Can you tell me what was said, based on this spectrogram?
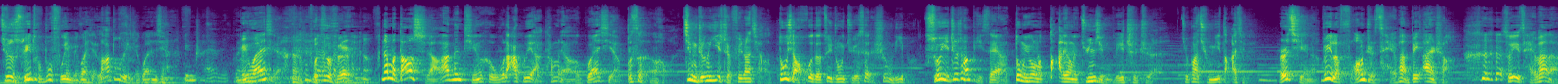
就是水土不服也没关系，拉肚子也没关系，晕船也没关系，没关系，不是事儿。那么当时啊，阿根廷和乌拉圭啊，他们两个关系啊不是很好，竞争意识非常强，都想获得最终决赛的胜利嘛。所以这场比赛啊，动用了大量的军警维持治安，就怕球迷打起来。而且呢，为了防止裁判被暗杀，所以裁判呢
